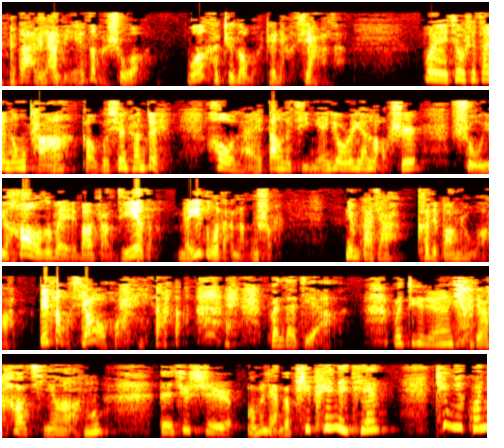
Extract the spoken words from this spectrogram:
大家别这么说，我可知道我这两下子，我也就是在农场搞过宣传队，后来当了几年幼儿园老师，属于耗子尾巴长疖子，没多大能手。你们大家可得帮着我啊，别看我笑话。哎呀，哎，关大姐啊。我这个人有点好奇啊，嗯，呃，就是我们两个 PK 那天，听你管你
